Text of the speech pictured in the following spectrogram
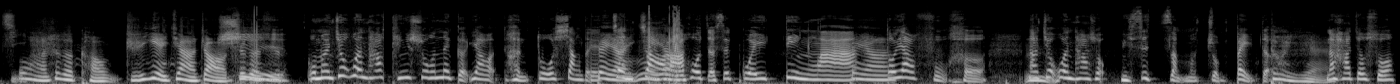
机。哇，这个考职业驾照，这个是，我们就问他，听说那个要很多项的证照啦，或者是规定啦，对呀，都要符合。那就问他说，你是怎么准备的？对耶。那他就说，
